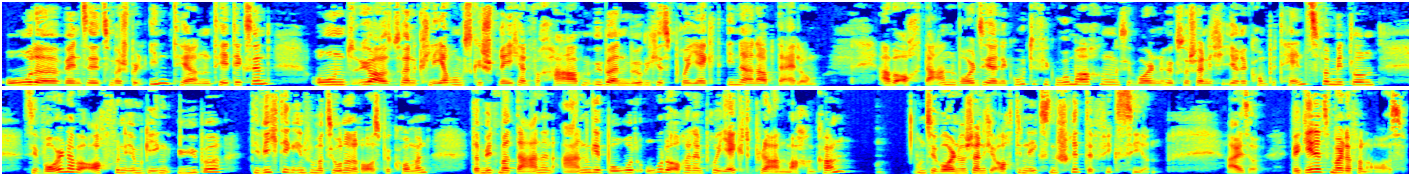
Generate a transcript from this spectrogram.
Oder wenn sie zum Beispiel intern tätig sind und ja, so ein Klärungsgespräch einfach haben über ein mögliches Projekt in einer Abteilung. Aber auch dann wollen sie eine gute Figur machen, sie wollen höchstwahrscheinlich ihre Kompetenz vermitteln, sie wollen aber auch von ihrem Gegenüber die wichtigen Informationen rausbekommen, damit man dann ein Angebot oder auch einen Projektplan machen kann. Und sie wollen wahrscheinlich auch die nächsten Schritte fixieren. Also, wir gehen jetzt mal davon aus.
